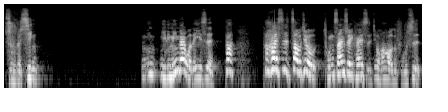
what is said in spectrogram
主的心。你你你明白我的意思？他他还是照旧从三岁开始就好好的服侍，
